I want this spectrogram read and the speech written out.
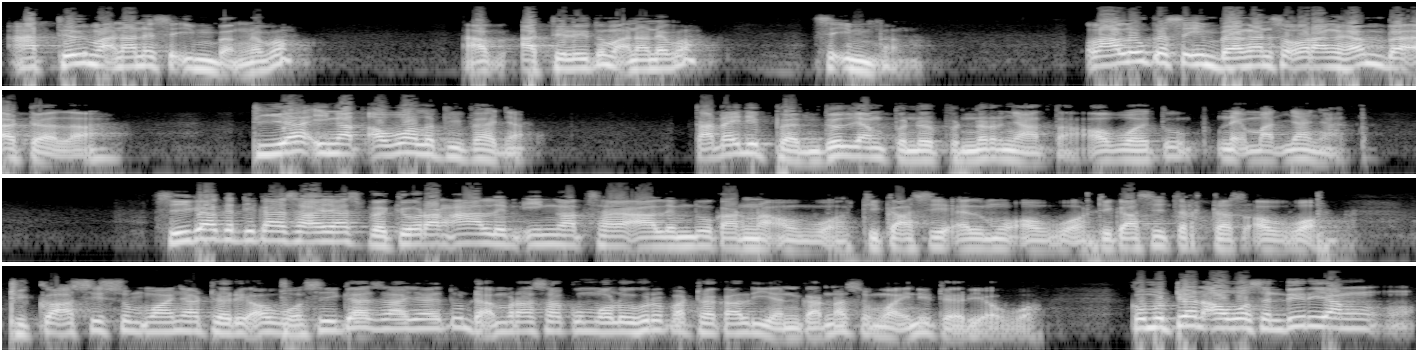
Adil maknanya seimbang, apa? Adil itu maknanya apa? Seimbang. Lalu keseimbangan seorang hamba adalah dia ingat Allah lebih banyak. Karena ini bandul yang benar-benar nyata. Allah itu nikmatnya nyata. Sehingga ketika saya sebagai orang alim ingat saya alim itu karena Allah, dikasih ilmu Allah, dikasih cerdas Allah, dikasih semuanya dari Allah. Sehingga saya itu tidak merasa kumoluhur pada kalian karena semua ini dari Allah. Kemudian Allah sendiri yang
